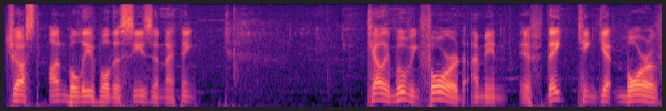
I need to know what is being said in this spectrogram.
just unbelievable this season. I think Kelly, moving forward, I mean, if they can get more of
